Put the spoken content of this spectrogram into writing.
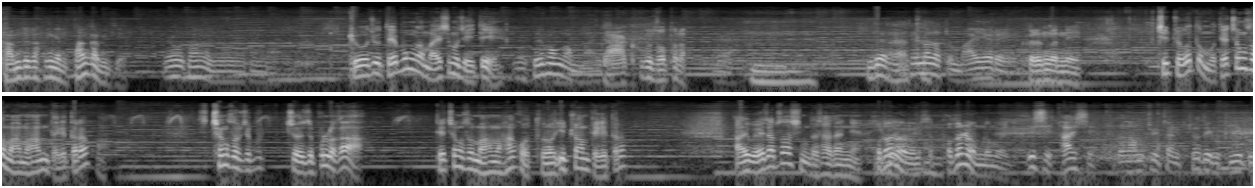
감자가 한 개는 단감이지. 요거 당을 요거 당을. 교주 대봉감 많이 심어져 있대. 요 대본감 많이. 야, 그거 좋더라. 근데 아, 해마다 좀 많이 열어요. 그런 거네. 집 저것도 뭐 대청소만 한번 하면 되겠더라고. 청소 저, 부- 저, 저 불러가 대청소만 한번 하고 들어 입주하면 되겠더라고. 아이고 왜 잡사십니다 사장님. 포도는 없어. 포도는 없는 거지. 이씨, 다시. 또 나무 줄 있잖아요. 저도 이거 뒤에도.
